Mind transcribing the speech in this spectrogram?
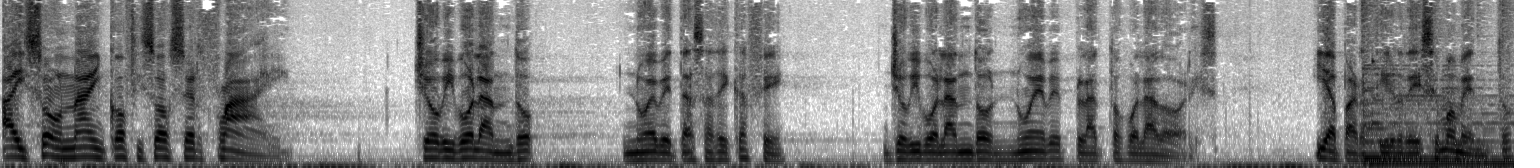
I saw nine coffee saucers flying. Yo vi volando nueve tazas de café, yo vi volando nueve platos voladores. Y a partir de ese momento,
